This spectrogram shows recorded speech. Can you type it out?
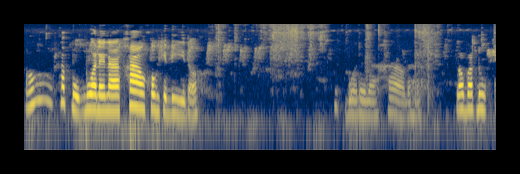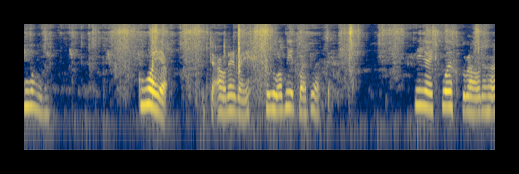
โอ้ถ้าปลูกบัวในนาข้าวคงจะดีเนาะบัวในนาข้าวนะคะเรามาดูกล้วย กล้วยอะ จะเอาได้ไหมดูเอามีดมาด้วยนี่ไงกล้วยของเรานะคะ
